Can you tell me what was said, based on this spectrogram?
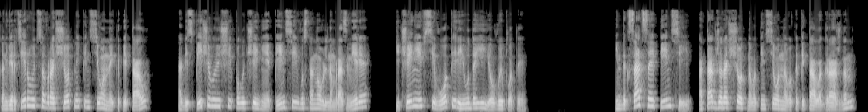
конвертируются в расчетный пенсионный капитал, обеспечивающий получение пенсии в установленном размере течение всего периода ее выплаты. Индексация пенсий, а также расчетного пенсионного капитала граждан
